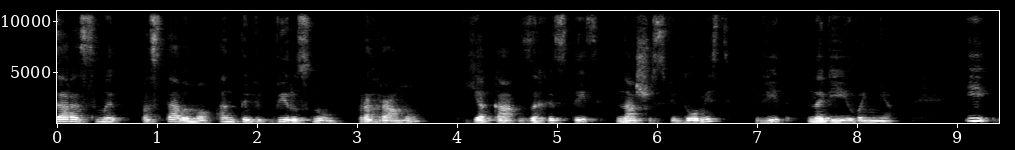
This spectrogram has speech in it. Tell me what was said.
Зараз ми поставимо антивірусну програму, яка захистить нашу свідомість від навіювання. І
